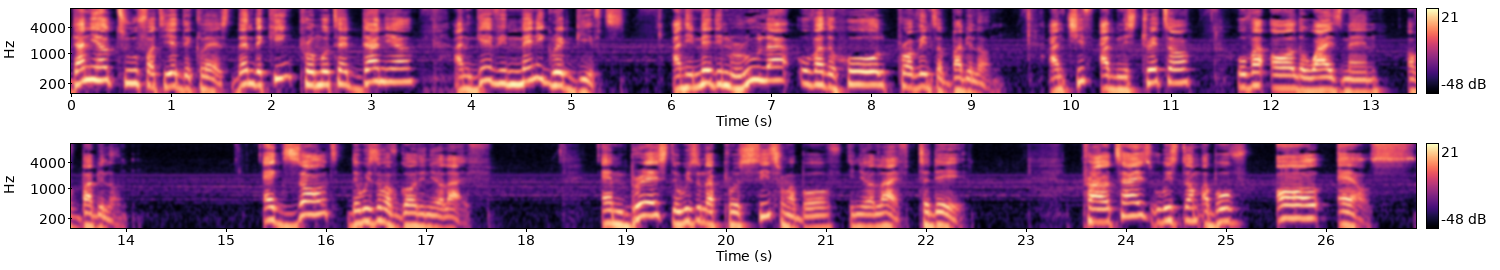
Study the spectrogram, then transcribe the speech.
Daniel 2:48 declares, Then the king promoted Daniel and gave him many great gifts, and he made him ruler over the whole province of Babylon, and chief administrator over all the wise men of Babylon. Exalt the wisdom of God in your life. Embrace the wisdom that proceeds from above in your life today. Prioritize wisdom above all else,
